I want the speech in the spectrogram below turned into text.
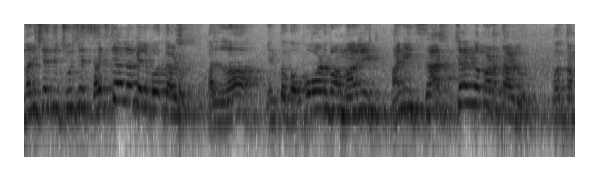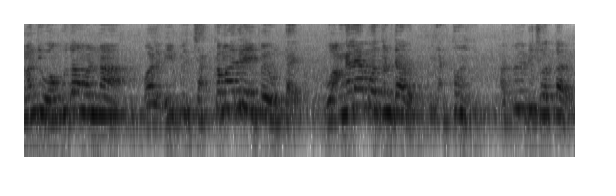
మనిషి అది చూసి సజ్జాలోకి వెళ్ళిపోతాడు. అల్లా ఇంత గొప్పవాడు మా మాలిక్. అని సాష్టాంగ పడతాడు. కొంతమంది వంగుదామన్నా వాళ్ళ వీపులు చక్క మాదిరి అయిపోయి ఉంటాయి. వంగలేకపోతుంటారు. ఎంతో అటు ఇటు చూస్తారు.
